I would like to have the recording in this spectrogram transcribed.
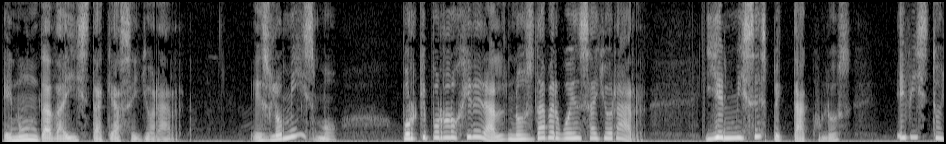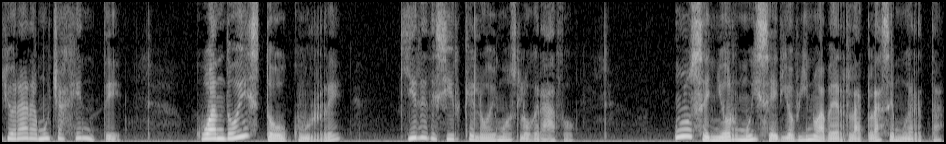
en un dadaísta que hace llorar? Es lo mismo, porque por lo general nos da vergüenza llorar, y en mis espectáculos he visto llorar a mucha gente. Cuando esto ocurre, quiere decir que lo hemos logrado. Un señor muy serio vino a ver la clase muerta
